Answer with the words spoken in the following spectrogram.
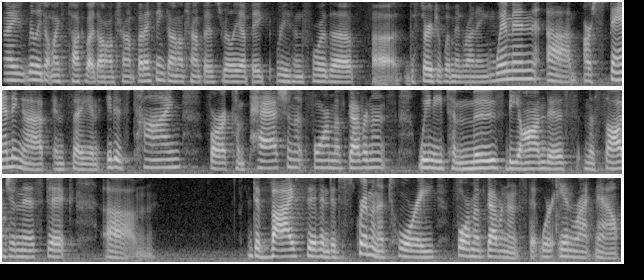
I really don't like to talk about Donald Trump, but I think Donald Trump is really a big reason for the, uh, the surge of women running. Women um, are standing up and saying it is time for a compassionate form of governance. We need to move beyond this misogynistic, um, divisive, and discriminatory form of governance that we're in right now.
